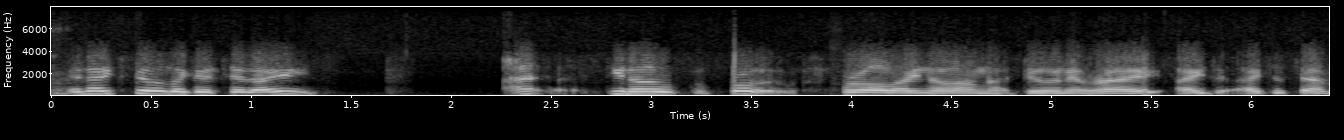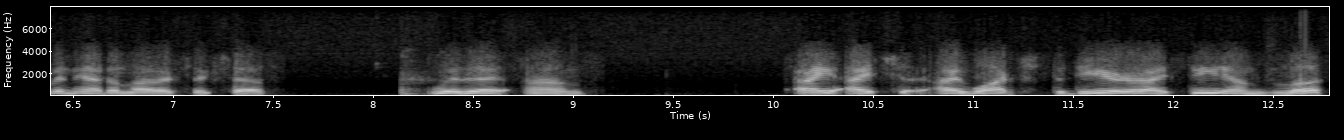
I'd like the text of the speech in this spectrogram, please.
and I feel like I said, I, I you know, for, for all I know, I'm not doing it right. I, I just haven't had a lot of success with it. Um, I, I, I watch the deer. I see them look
